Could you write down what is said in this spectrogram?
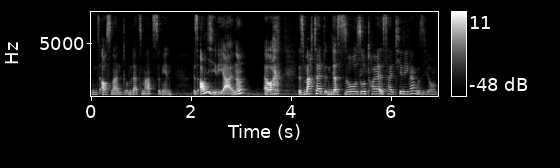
ins Ausland, um da zum Arzt zu gehen. Ist auch nicht ideal, ne? Aber es macht halt, das so, so teuer ist halt hier die Krankenversicherung.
